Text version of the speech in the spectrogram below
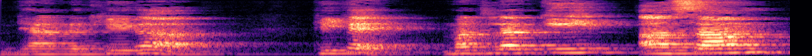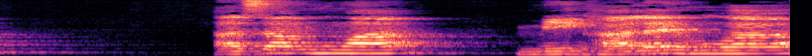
ध्यान रखिएगा ठीक है? मतलब कि असम असम हुआ, मेघालय हुआ,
